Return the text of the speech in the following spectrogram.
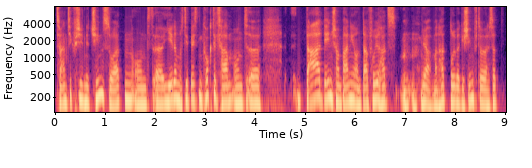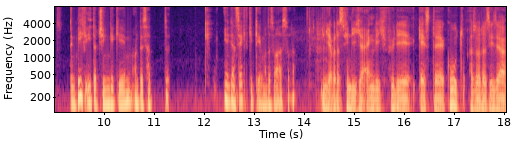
20 verschiedene Gin-Sorten und äh, jeder muss die besten Cocktails haben und äh, da den Champagner und da früher hat es, ja, man hat drüber geschimpft, aber es hat den Beef Eater Gin gegeben und es hat irgendein Sekt gegeben und das war es, oder? Ja, aber das finde ich ja eigentlich für die Gäste gut. Also das ist ja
